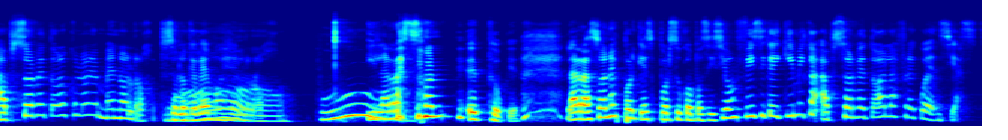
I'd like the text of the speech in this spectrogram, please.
Absorbe todos los colores menos el rojo. Entonces, lo que vemos es el rojo. Uh. Y la razón, estúpida, la razón es porque por su composición física y química absorbe todas las frecuencias,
